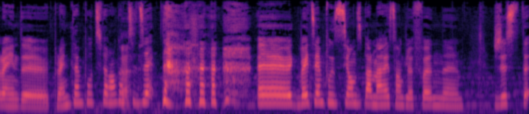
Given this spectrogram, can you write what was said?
plein de plein de tempos différents, comme Ah. tu disais. euh, 20e position du palmarès anglophone. Euh, juste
